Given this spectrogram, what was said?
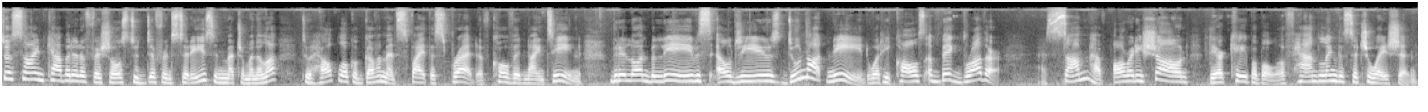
to assign cabinet officials to different cities in Metro Manila to help local governments fight the spread of COVID 19. Drilon believes LGUs do not need what he calls a big brother as some have already shown they are capable of handling the situation.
